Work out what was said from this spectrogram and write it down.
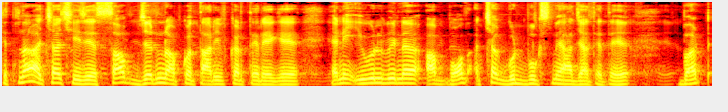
कितना अच्छा चीज़ है। सब ज़रूर आपको तारीफ़ करते रहेंगे। यानी यू विल बी न, आप बहुत अच्छा गुड बुक्स में आ जाते थे। बट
